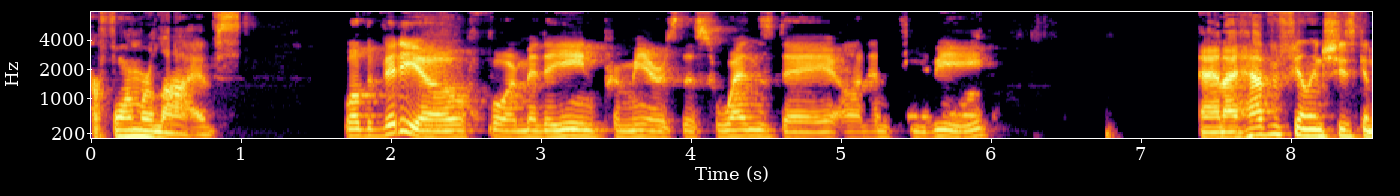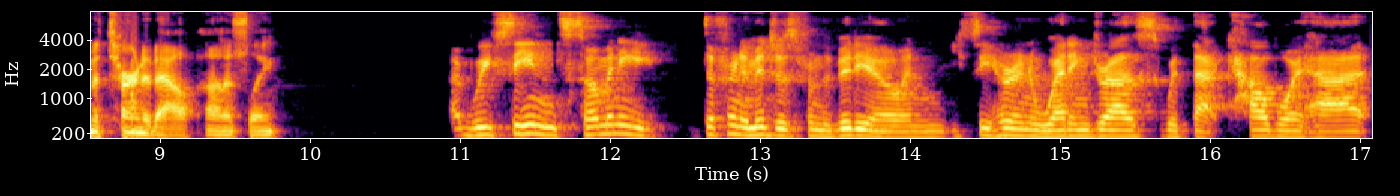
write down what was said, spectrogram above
her former lives. Well, the video for Medellin premieres this Wednesday on MTV. And I have a feeling she's going to turn it out. Honestly, Uh, We've seen so many different images from the video, and you see her in a wedding dress with that cowboy hat,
